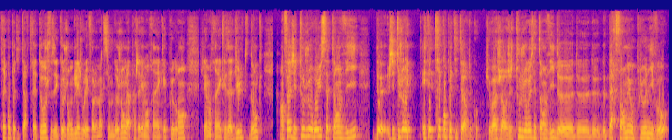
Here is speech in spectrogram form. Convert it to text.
très compétiteur très tôt. Je faisais que jongler. Je voulais faire le maximum de jongles. Après, j'allais m'entraîner avec les plus grands. J'allais m'entraîner avec les adultes. Donc, en fait, j'ai toujours eu cette envie de, j'ai toujours été très compétiteur, du coup. Tu vois, genre, j'ai toujours eu cette envie de, de, de performer au plus haut niveau.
